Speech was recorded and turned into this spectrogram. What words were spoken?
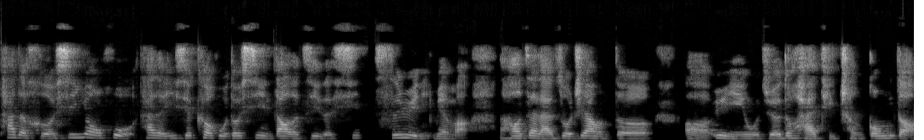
他的核心用户、他的一些客户都吸引到了自己的私私域里面嘛，然后再来做这样的呃运营，我觉得都还挺成功的。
